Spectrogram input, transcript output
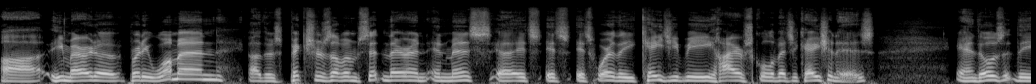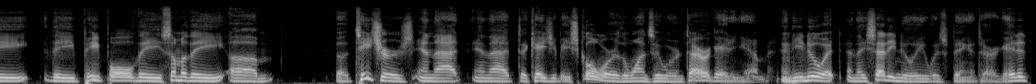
Uh, he married a pretty woman. Uh, there's pictures of him sitting there in, in Minsk. Uh, it's it's it's where the KGB Higher School of Education is, and those the the people the some of the um, uh, teachers in that in that uh, KGB school were the ones who were interrogating him, and he knew it, and they said he knew he was being interrogated.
